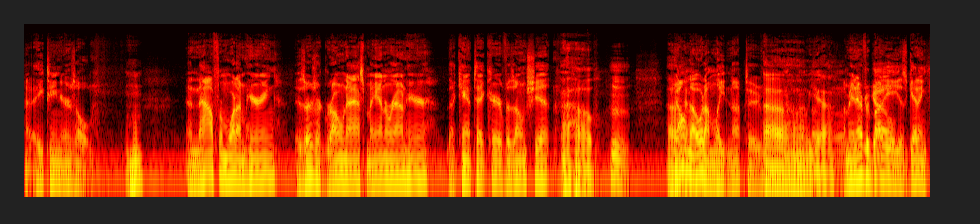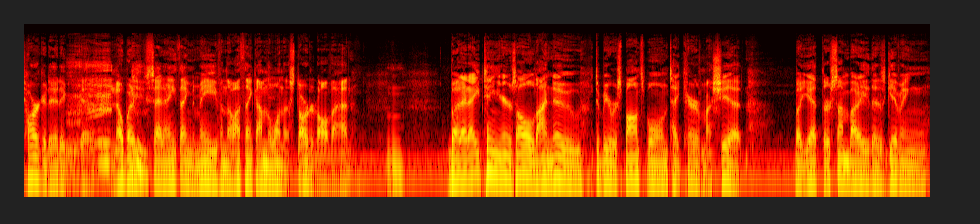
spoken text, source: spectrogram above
at 18 years old. Mm-hmm. And now, from what I'm hearing, is there's a grown ass man around here that can't take care of his own shit. Oh. Hmm. Oh, Y'all know what I'm leading up to. Oh, yeah. I mean, everybody is getting targeted. It, it- nobody said anything to me, even though I think I'm the one that started all that. Mm. But at 18 years old, I knew to be responsible and take care of my shit. But yet, there's somebody that is giving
